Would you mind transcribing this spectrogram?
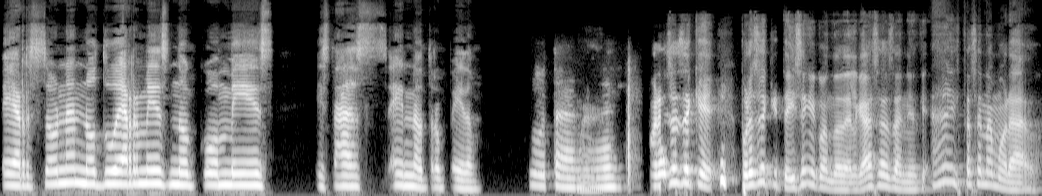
persona, no duermes, no comes, estás en otro pedo. Puta madre. Por eso es de que, por eso es de que te dicen que cuando adelgazas, Daniel, que, ay, estás enamorado.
